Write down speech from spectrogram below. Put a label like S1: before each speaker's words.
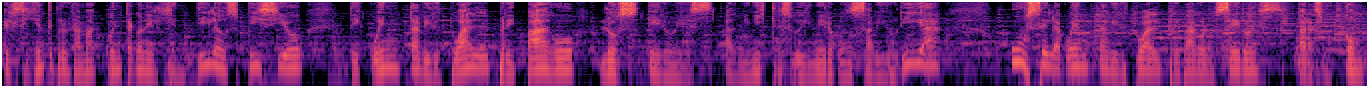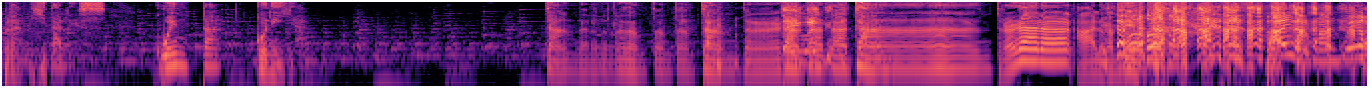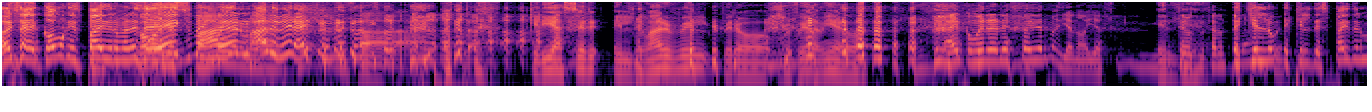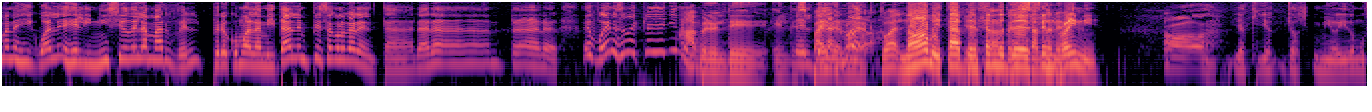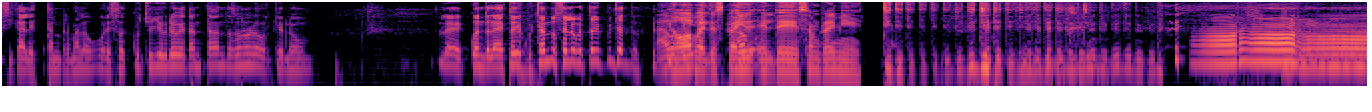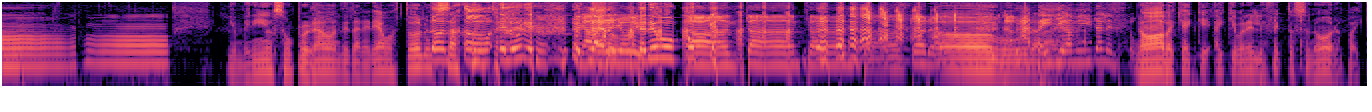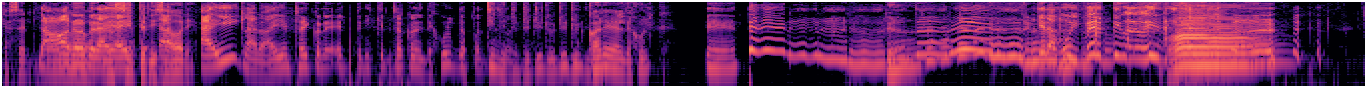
S1: El siguiente programa cuenta con el gentil auspicio de cuenta virtual prepago Los Héroes. Administre su dinero con sabiduría. Use la cuenta virtual prepago Los Héroes para sus compras digitales. Cuenta con ella. Ah, lo cambié.
S2: Ese es Spider-Man, weón.
S3: Ay, ¿sabe ¿Cómo que Spider-Man?
S1: ¿Cómo que
S3: es X-Men, weón.
S1: Spider-Man?
S2: Ah, de veras, eso.
S1: Ah, está- Quería hacer el de Marvel, pero me fui a la mierda.
S2: A ver, ¿cómo era el Spider-Man? Ya no, ya.
S1: El
S2: se me
S1: de-
S2: cruzaron
S3: Es que, el, es que el de Spider-Man es igual, es el inicio de la Marvel, pero como a la mitad le empieza a colocar el tararán, tararán. Es buena esa mezcla de aquí, ¿no?
S1: Ah, pero el de, el de
S3: de
S1: Spider-Man actual.
S2: No, pues estaba
S1: Yo
S2: pensando
S1: estaba
S2: de
S1: pensando
S2: Sam
S1: en el-
S2: Raimi.
S3: Oh, y es que yo, yo- mi oído musical es tan re malo, por eso escucho yo creo que tanta banda sonora, porque no... la- cuando la estoy escuchando sé lo que estoy escuchando.
S2: Ah,
S1: no, pues el de,
S2: No,
S1: el de Sam Raimi. Bienvenidos a un programa donde tarareamos todos los
S3: todo- el claro,
S2: yo voy.
S3: tenemos un podcast.
S2: Tan, tan, tan, tan, tarán.
S1: Oh,
S2: Hasta ahí llega mi talento.
S1: No, pues que hay que, hay que ponerle efectos sonoros, pues hay que hacer
S3: No,
S1: todos
S3: no,
S1: los,
S3: pero ahí,
S1: los
S3: ahí-
S1: sintetizadores.
S3: Ahí, claro, ahí entráis con el, tenéis que entrar con el de Hulk después.
S1: ¿Cuál era el de Hulk?
S3: Eh, que era muy vértigo, lo veis.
